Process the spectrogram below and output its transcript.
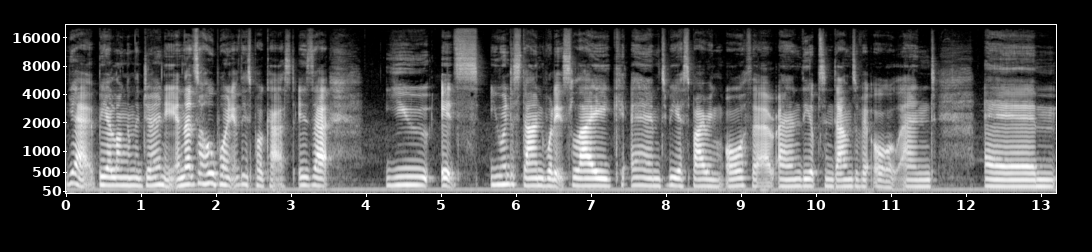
yeah be along on the journey, and that's the whole point of this podcast is that you it's you understand what it's like um to be aspiring author and the ups and downs of it all. And um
